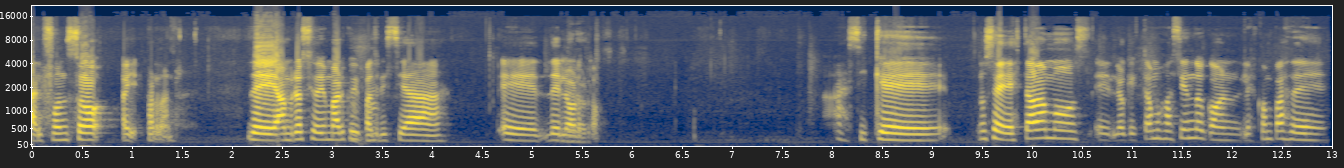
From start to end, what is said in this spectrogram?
Alfonso, ay, perdón, de Ambrosio Di Marco y Patricia del Orto. Así que, no sé, estábamos, eh, lo que estamos haciendo con los compas de,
